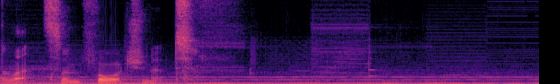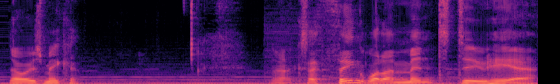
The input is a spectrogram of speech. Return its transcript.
Well, that's unfortunate. No worries, Mika. Because I think what I meant to do here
